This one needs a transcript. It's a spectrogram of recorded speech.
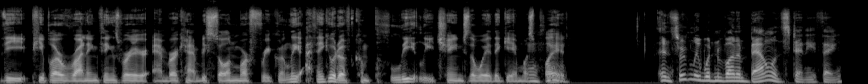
the people are running things where your ember can't be stolen more frequently, I think it would have completely changed the way the game was Mhm. played. and certainly wouldn't have unbalanced anything.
